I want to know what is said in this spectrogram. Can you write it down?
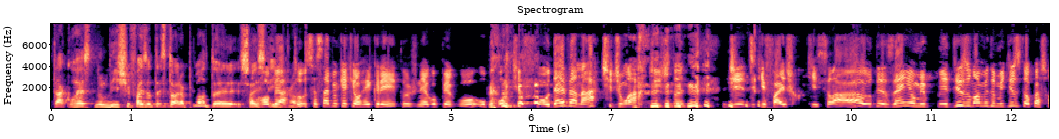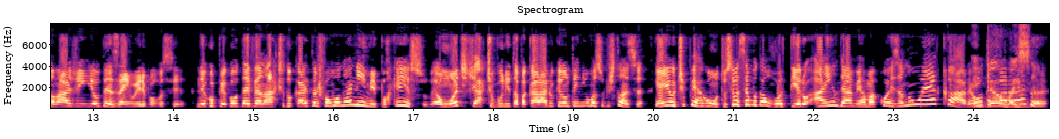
taca o resto no lixo e faz outra história. Pronto, é só isso aí. Roberto, pronto. você sabe o que que é o Recreators? O nego pegou o portfólio, o DeviantArt de um artista de, de que faz, que sei lá, ah, eu desenho, me, me diz o nome do, me diz o teu personagem e eu desenho ele pra você. O nego pegou o DeviantArt do cara e transformou no anime. Por que isso? É um monte de arte bonita pra caralho que não tem nenhuma substância. E aí eu te pergunto, se você mudar o roteiro, ainda é a mesma coisa? Não é, cara, é outra Então, mas- parada.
